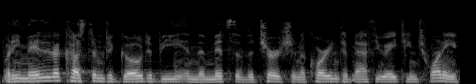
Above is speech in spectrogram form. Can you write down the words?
But he made it a custom to go to be in the midst of the church. And according to Matthew 18 20,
